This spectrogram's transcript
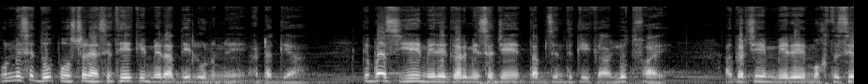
ان میں سے دو پوسٹر ایسے تھے کہ میرا دل ان میں اٹک گیا کہ بس یہ میرے گھر میں سجیں تب زندگی کا لطف آئے۔ اگرچہ میرے مختصر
